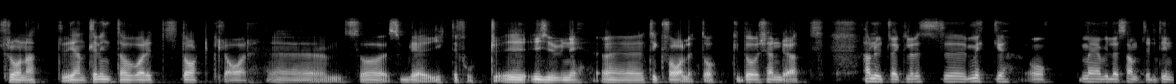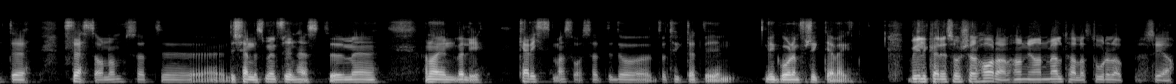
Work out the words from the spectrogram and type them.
Från att egentligen inte ha varit startklar eh, så, så blev, gick det fort i, i juni eh, till kvalet och då kände jag att han utvecklades eh, mycket och men jag ville samtidigt inte stressa honom så att det kändes som en fin häst. Med, han har en väldig karisma så, så att då, då tyckte jag att vi, vi går den försiktiga vägen. Vilka resurser har han? Han har ju anmält alla stora lopp, ser jag.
